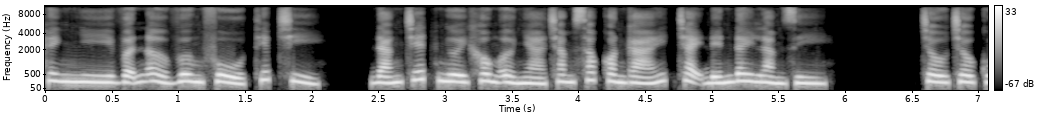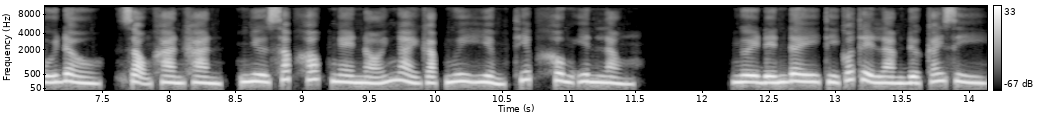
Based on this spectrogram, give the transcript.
Hình nhi vẫn ở vương phủ thiếp chỉ. Đáng chết ngươi không ở nhà chăm sóc con gái, chạy đến đây làm gì? Châu châu cúi đầu, giọng khàn khàn, như sắp khóc nghe nói ngài gặp nguy hiểm thiếp không yên lòng. Ngươi đến đây thì có thể làm được cái gì?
